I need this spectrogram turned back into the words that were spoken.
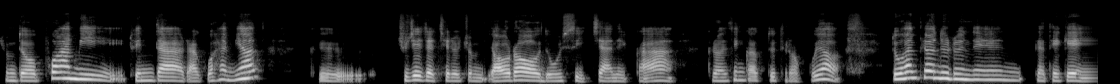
좀 더 포함이 된다라고 하면 그 주제 자체를 좀 열어 놓을 수 있지 않을까 그런 생각도 들었고요. 또 한편으로는 그러니까 되게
